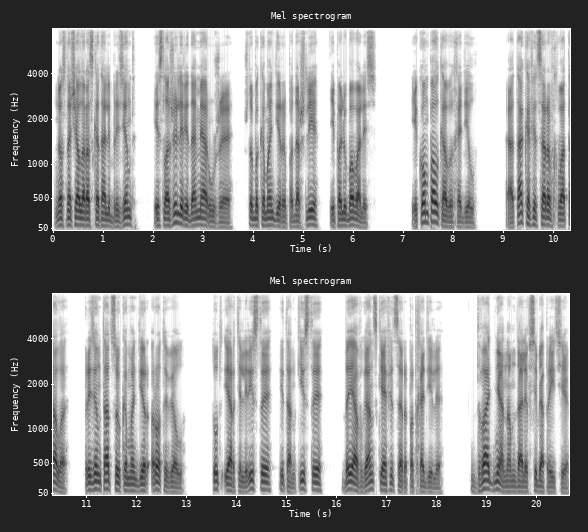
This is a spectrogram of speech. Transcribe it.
Но сначала раскатали брезент и сложили рядами оружие, чтобы командиры подошли и полюбовались. И комполка выходил. А так офицеров хватало, презентацию командир роты вел. Тут и артиллеристы, и танкисты, да и афганские офицеры подходили. Два дня нам дали в себя прийти.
